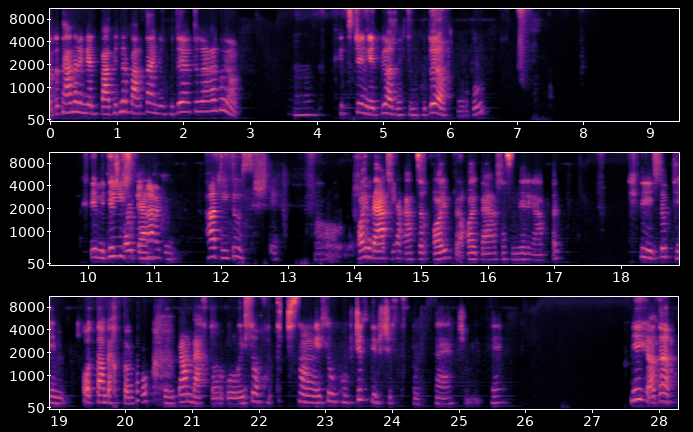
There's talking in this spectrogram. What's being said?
Одоо та нар ингээд ба бид нар багадаа ингээд хөдөө явдаг байгаагүй юу? Тэгэд чи ингээд би бол нэг тийм хөдөө явах дурггүй. Гэтэ мэдээж гоё байх. Та тэдүү өссөн шүү дээ. Гоё байгалтай газар гоё гоё байгалаас энерги авдаг. Гэтэ илүү тийм удаан байх дурггүй. Удаан байх дурггүй. Илүү хотчсон, илүү хөгжил дэвшилт дуртай ч юм тий. Нэг одоо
